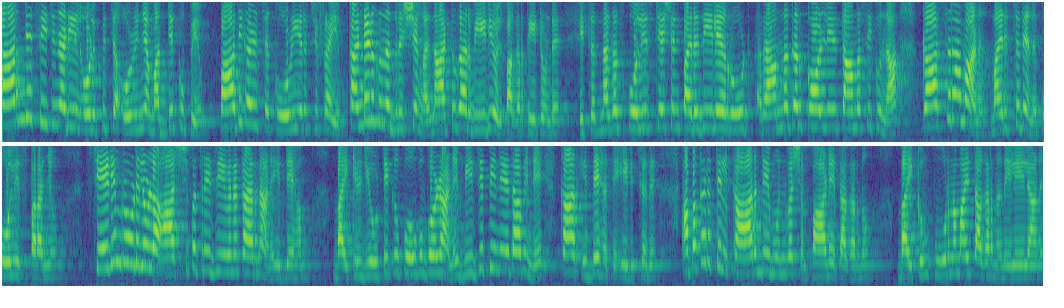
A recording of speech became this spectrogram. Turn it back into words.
കാറിന്റെ സീറ്റിനടിയിൽ ഒളിപ്പിച്ച ഒഴിഞ്ഞ മദ്യക്കുപ്പിയും പാതി കഴിച്ച കോഴിയിറച്ചി ഫ്രൈയും കണ്ടെടുക്കുന്ന ദൃശ്യങ്ങൾ നാട്ടുകാർ വീഡിയോയിൽ പകർത്തിയിട്ടുണ്ട്. ഇസത് നഗർ പോലീസ് സ്റ്റേഷൻ പരിധിയിലെ റോഡ് രാംനഗർ കോളനിയിൽ താമസിക്കുന്ന കാസറാമാണ് മരിച്ചതെന്ന് പോലീസ് പറഞ്ഞു. സ്റ്റേഡിയം റോഡിലുള്ള ആശുപത്രി ജീവനക്കാരനാണ് ഇദ്ദേഹം. ബൈക്കിൽ ഡ്യൂട്ടിക്ക് പോകുമ്പോഴാണ് ബി ജെ പി നേതാവിന്റെ കാർ ഇദ്ദേഹത്തെ ഇടിച്ചത്. അപകടത്തിൽ കാറിന്റെ മുൻവശം പാടെ തകർന്നു. ബൈക്കും പൂർണമായി തകർന്ന നിലയിലാണ്.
